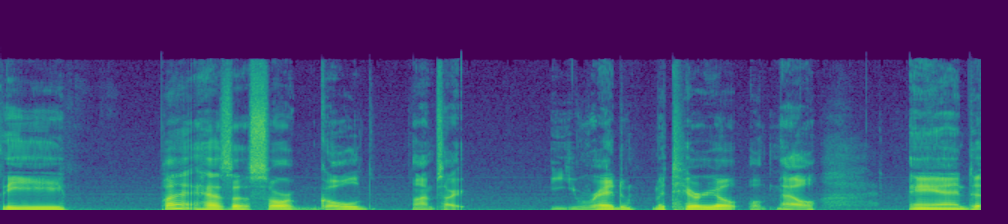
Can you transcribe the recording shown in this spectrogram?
The planet has a sort of gold, oh, I'm sorry, red material, well, metal, and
